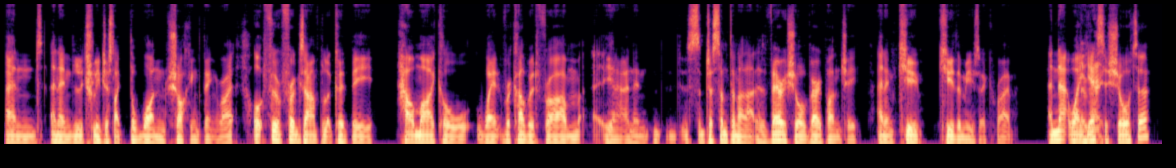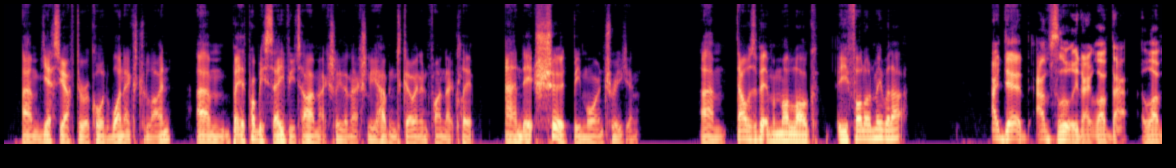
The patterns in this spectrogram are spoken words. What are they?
and and then literally just like the one shocking thing, right? Or for for example, it could be how Michael went recovered from, you know, and then just something like that. It's very short, very punchy and then cue cue the music, right? And that way, okay. yes, it's shorter. Um, yes, you have to record one extra line, um, but it probably save you time actually than actually having to go in and find that clip. And it should be more intriguing. Um, that was a bit of a monologue. Are you following me with that? I did absolutely, and I love that. I love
